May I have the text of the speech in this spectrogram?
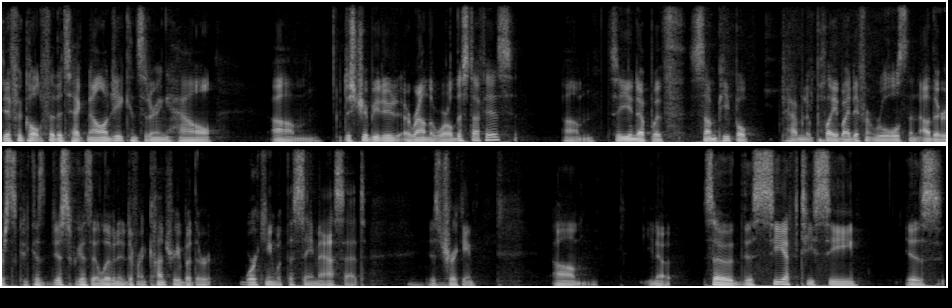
difficult for the technology, considering how um, distributed around the world this stuff is. Um, so you end up with some people having to play by different rules than others because just because they live in a different country, but they're working with the same asset is tricky. Um, you know, so the CFTC is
